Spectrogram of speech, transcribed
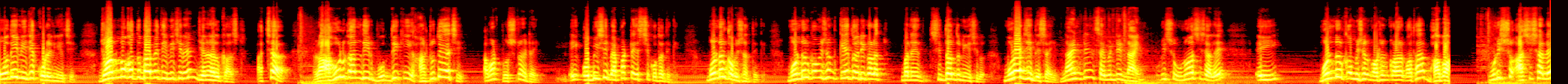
মোদি নিজে করে নিয়েছে। জন্মগতভাবে তিনি ছিলেন জেনারেল কাস্ট আচ্ছা রাহুল গান্ধীর বুদ্ধি কি হাঁটুতে আছে? আমার প্রশ্ন এটাই। এই ওবিসি ব্যাপারটা এসছে কোথা থেকে? মন্ডল কমিশন থেকে। মন্ডল কমিশন কে তৈরি করার মানে সিদ্ধান্ত নিয়েছিল? Morarji Desai nineteen seventy nine উনিশশো উনআশি সালে এই মন্ডল কমিশন গঠন করার কথা ভাবা। উনিশশো আশি সালে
